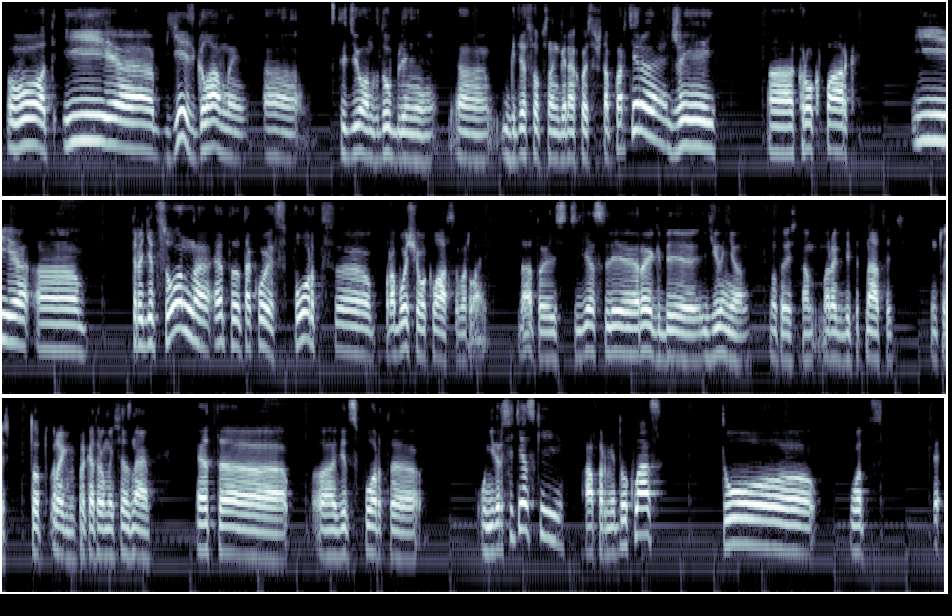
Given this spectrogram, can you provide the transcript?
Вот и э, есть главный э, стадион в Дублине, э, где, собственно говоря, находится штаб-квартира GA. э, Крок-парк. И э, традиционно это такой спорт э, рабочего класса в Ирландии. Да, то есть если регби юнион, ну то есть там регби 15, ну то есть тот регби, про который мы все знаем, это э, вид спорта университетский, upper middle class, то вот э,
